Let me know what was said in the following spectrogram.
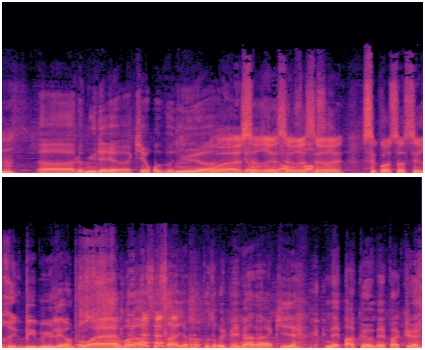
Hmm. Euh, le mulet euh, qui est revenu. euh, Ouais, c'est vrai, en c'est vrai, c'est vrai. C'est quoi ça C'est rugby mulet en plus? Ouais, voilà, c'est ça. Il y a beaucoup de rugbyman hein, qui. Mais pas que, mais pas que.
